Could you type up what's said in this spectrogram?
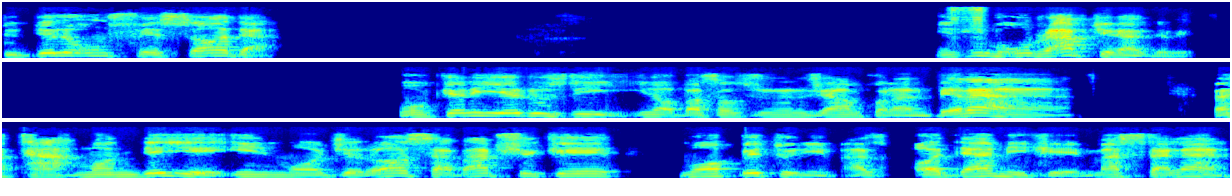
تو دل اون فساده این این به اون ربطی نداره. ممکنه یه روزی اینا بساتشون رو جمع کنن برن و تهمانده این ماجرا سبب شه که ما بتونیم از آدمی که مثلا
